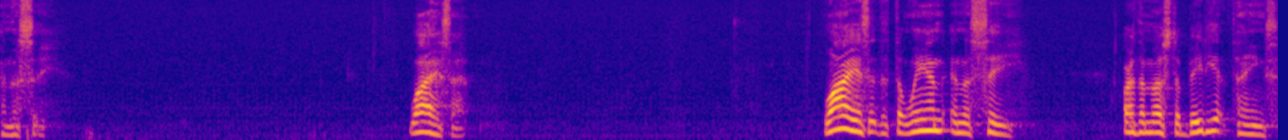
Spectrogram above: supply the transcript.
and the sea. Why is that? Why is it that the wind and the sea are the most obedient things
